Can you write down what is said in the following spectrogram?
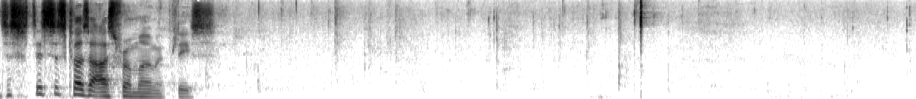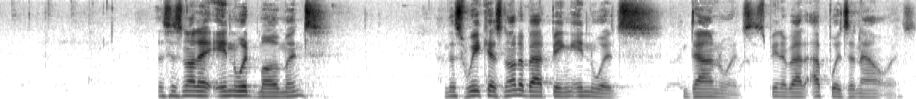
just, just, just close our eyes for a moment, please. This is not an inward moment. And this week is not about being inwards and downwards. It's been about upwards and outwards.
